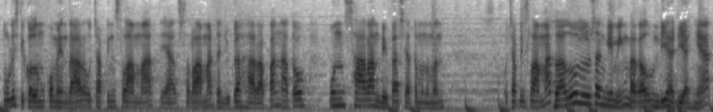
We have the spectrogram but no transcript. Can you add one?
tulis di kolom komentar ucapin selamat ya selamat dan juga harapan ataupun saran bebas ya teman-teman ucapin selamat lalu lulusan gaming bakal undi hadiahnya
